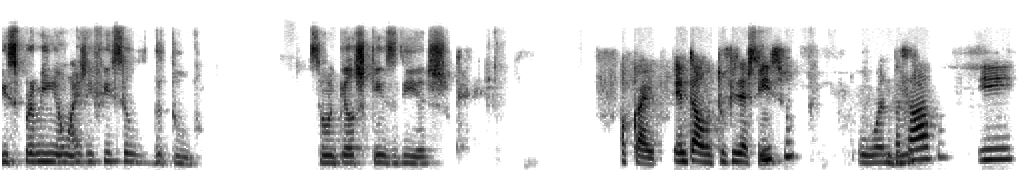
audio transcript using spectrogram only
Isso para mim é o mais difícil de tudo. São aqueles 15 dias. Ok, então tu fizeste Sim. isso o ano uhum. passado e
